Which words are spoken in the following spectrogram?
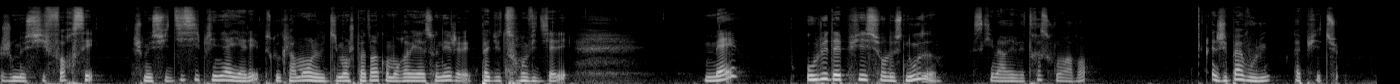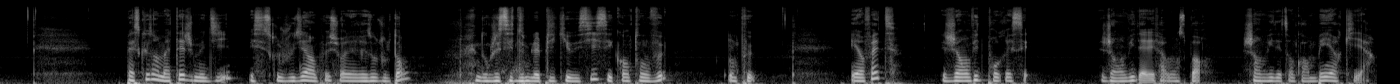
je me suis forcée, je me suis disciplinée à y aller, parce que clairement le dimanche matin, quand mon réveil a sonné, j'avais pas du tout envie d'y aller. Mais au lieu d'appuyer sur le snooze, ce qui m'arrivait très souvent avant, j'ai pas voulu appuyer dessus. Parce que dans ma tête, je me dis, et c'est ce que je vous dis un peu sur les réseaux tout le temps, donc j'essaie de me l'appliquer aussi, c'est quand on veut, on peut. Et en fait, j'ai envie de progresser. J'ai envie d'aller faire mon sport. J'ai envie d'être encore meilleur qu'hier.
